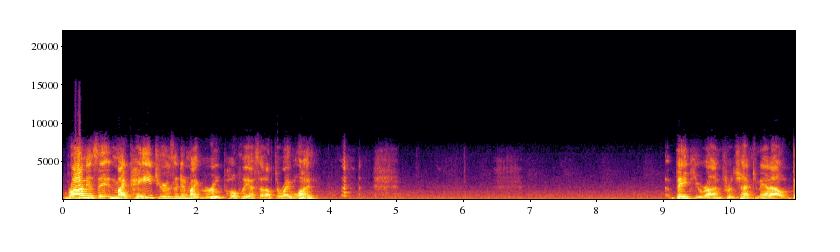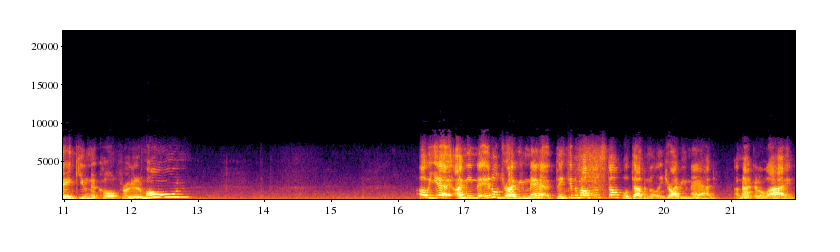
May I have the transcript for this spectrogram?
Ron, is it in my page or is it in my group? Hopefully I set up the right one. Thank you, Ron, for checking that out. Thank you, Nicole, for the moan. Oh, yeah. I mean, it'll drive you mad. Thinking about this stuff will definitely drive you mad. I'm not going to lie.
